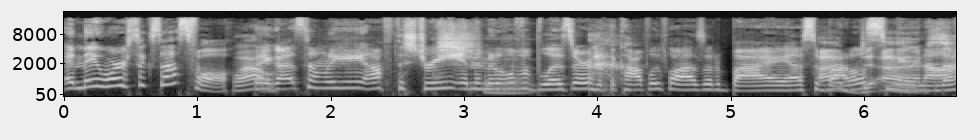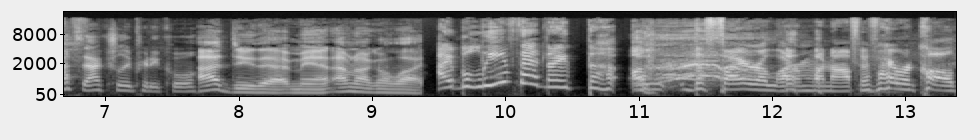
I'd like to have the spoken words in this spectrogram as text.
And they were successful. Wow. They got somebody off the street in the middle of a blizzard at the Copley Plaza to buy us a I bottle d- of I- Smirnoff. That's actually pretty cool. I'd do that, man. I'm not going to lie. I believe that night the uh, the fire alarm went off, if I recall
